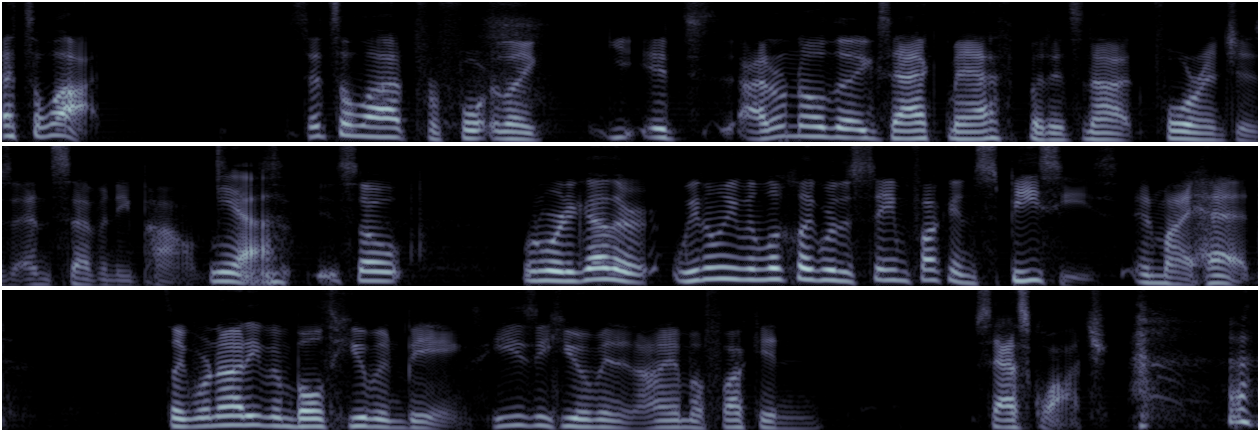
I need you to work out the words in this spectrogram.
that's a lot. That's a lot for four, like, it's I don't know the exact math, but it's not four inches and seventy pounds. Yeah. So when we're together, we don't even look like we're the same fucking species in my head. It's like we're not even both human beings. He's a human and I am a fucking Sasquatch.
